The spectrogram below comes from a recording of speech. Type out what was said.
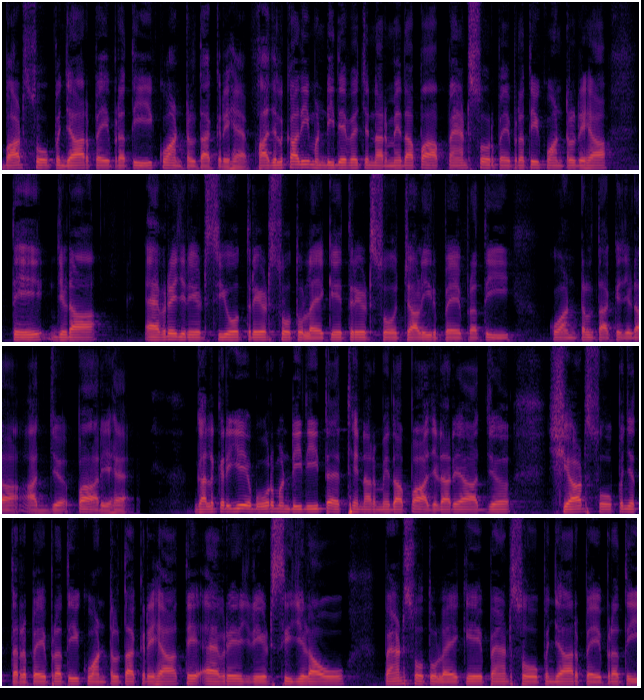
6250 ਰੁਪਏ ਪ੍ਰਤੀ ਕੁਆਂਟਲ ਤੱਕ ਰਿਹਾ ਫਾਜ਼ਿਲਕਾ ਦੀ ਮੰਡੀ ਦੇ ਵਿੱਚ ਨਰਮੇ ਦਾ ਭਾਅ 6500 ਰੁਪਏ ਪ੍ਰਤੀ ਕੁਆਂਟਲ ਰਿਹਾ ਤੇ ਜਿਹੜਾ ਐਵਰੇਜ ਰੇਟ ਸੀ ਉਹ 6300 ਤੋਂ ਲੈ ਕੇ 6340 ਰੁਪਏ ਪ੍ਰਤੀ ਕੁਆਂਟਲ ਤੱਕ ਜਿਹੜਾ ਅੱਜ ਭਾਅ ਰਿਹਾ ਗੱਲ ਕਰੀਏ ਅਬੋਰ ਮੰਡੀ ਦੀ, ਤਾਂ ਇੱਥੇ ਨਰਮੇ ਦਾ ਭਾਅ ਜਿਹੜਾ ਰਿਹਾ ਅੱਜ 6675 ਰੁਪਏ ਪ੍ਰਤੀ ਕੁਇੰਟਲ ਤੱਕ ਰਿਹਾ ਤੇ ਐਵਰੇਜ ਰੇਟ ਸੀ ਜਿਹੜਾ ਉਹ 6500 ਤੋਂ ਲੈ ਕੇ 6550 ਰੁਪਏ ਪ੍ਰਤੀ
